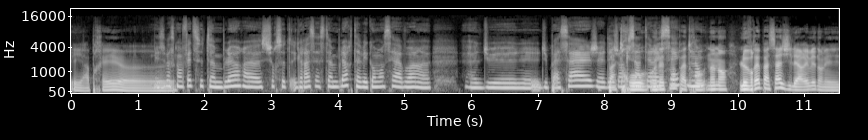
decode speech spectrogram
et après. Euh... C'est parce qu'en fait, ce Tumblr, euh, sur ce, grâce à ce Tumblr, tu avais commencé à avoir euh, du, du, passage, des pas gens trop, qui s'intéressaient. Honnêtement, pas trop. Non, non, non. Le vrai passage, il est arrivé dans les,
